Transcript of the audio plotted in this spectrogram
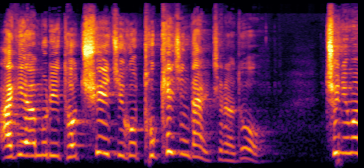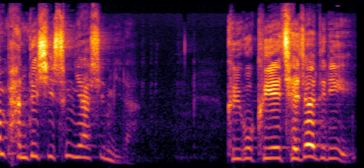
악이 아무리 더 취해지고 독해진다 할지라도 주님은 반드시 승리하십니다. 그리고 그의 제자들이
